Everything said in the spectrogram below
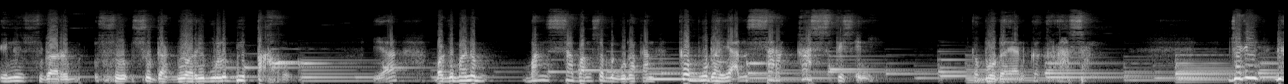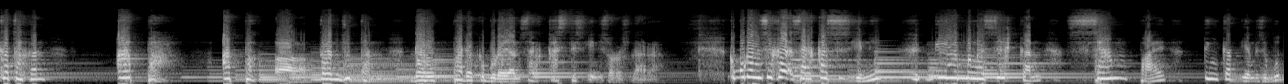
Ini sudah su, sudah 2000 lebih tahun. Ya, bagaimana bangsa-bangsa menggunakan kebudayaan sarkastis ini. Kebudayaan kekerasan. Jadi dikatakan apa apa uh, kelanjutan daripada kebudayaan sarkastis ini saudara-saudara kebudayaan sarkastis ini dia menghasilkan sampai tingkat yang disebut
